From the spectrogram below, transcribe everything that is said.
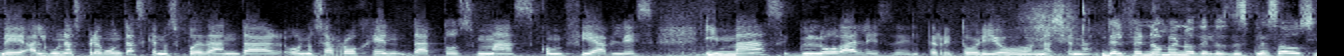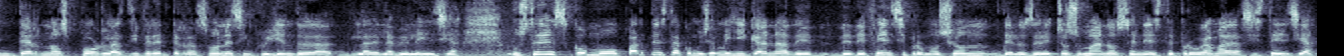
de, algunas preguntas que nos puedan dar o nos arrojen datos más confiables y más globales del territorio nacional. Del fenómeno de los desplazados internos por las diferentes razones, incluyendo la, de la violencia. Ustedes, como parte de esta Comisión Mexicana de, de, Defensa y Promoción de los Derechos Humanos en este programa de asistencia,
